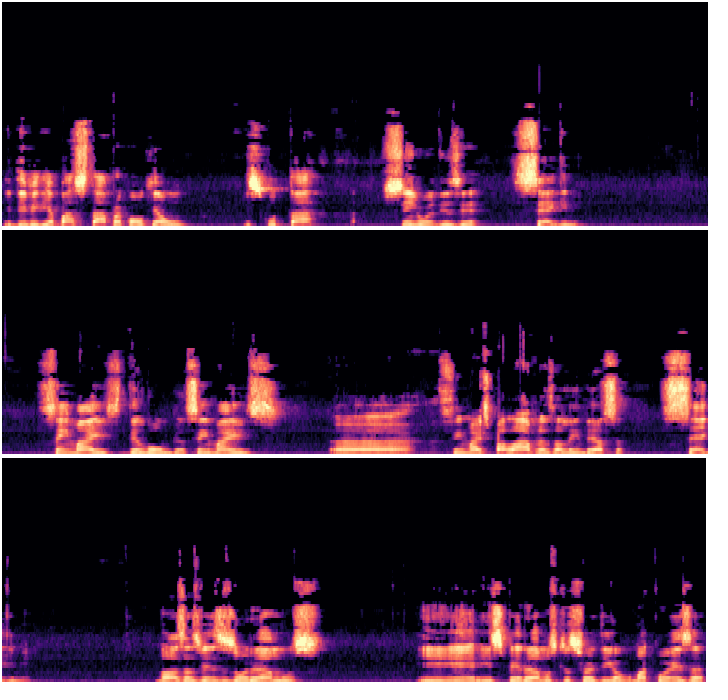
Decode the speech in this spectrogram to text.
E deveria bastar para qualquer um escutar o Senhor dizer: segue-me. Sem mais delongas, sem mais, uh, sem mais palavras além dessa, segue-me. Nós às vezes oramos e, e esperamos que o Senhor diga alguma coisa,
